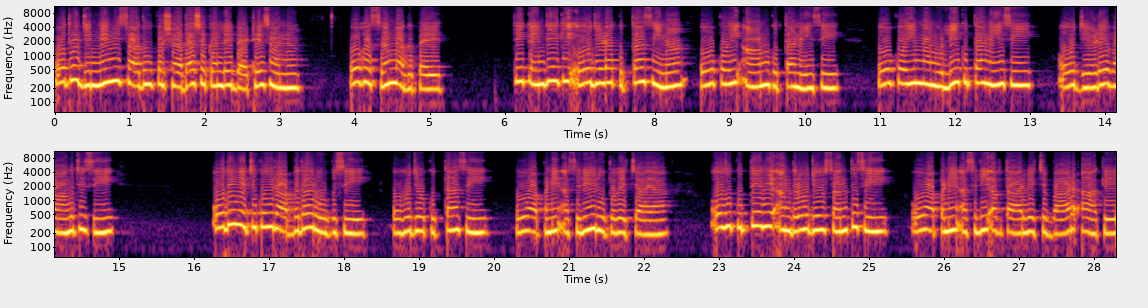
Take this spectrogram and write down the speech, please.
ਉਥੇ ਜਿੰਨੇ ਵੀ ਸਾਧੂ ਪ੍ਰਸ਼ਾਦਾ ਛਕਣ ਲਈ ਬੈਠੇ ਸਨ, ਉਹ ਹੱਸਣ ਲੱਗ ਪਏ ਤੇ ਕਹਿੰਦੇ ਕਿ ਉਹ ਜਿਹੜਾ ਕੁੱਤਾ ਸੀ ਨਾ, ਉਹ ਕੋਈ ਆਮ ਕੁੱਤਾ ਨਹੀਂ ਸੀ, ਉਹ ਕੋਈ ਮਾਮੂਲੀ ਕੁੱਤਾ ਨਹੀਂ ਸੀ, ਉਹ ਜਿਹੜੇ ਵਾਂਗ ਚ ਸੀ, ਉਹਦੇ ਵਿੱਚ ਕੋਈ ਰੱਬ ਦਾ ਰੂਪ ਸੀ, ਉਹ ਜੋ ਕੁੱਤਾ ਸੀ ਉਹ ਆਪਣੇ ਅਸਲੀ ਰੂਪ ਵਿੱਚ ਆਇਆ। ਉਸ ਕੁੱਤੇ ਦੇ ਅੰਦਰੋਂ ਜੋ ਸੰਤ ਸੀ, ਉਹ ਆਪਣੇ ਅਸਲੀ ਅਵਤਾਰ ਵਿੱਚ ਬਾਹਰ ਆ ਕੇ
